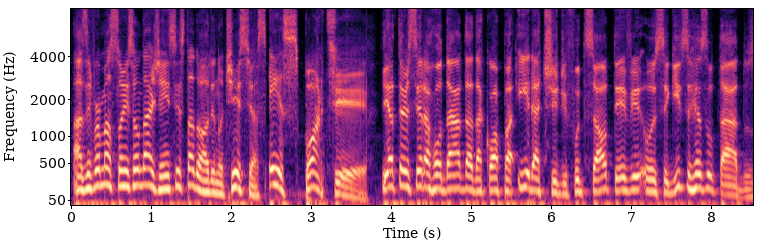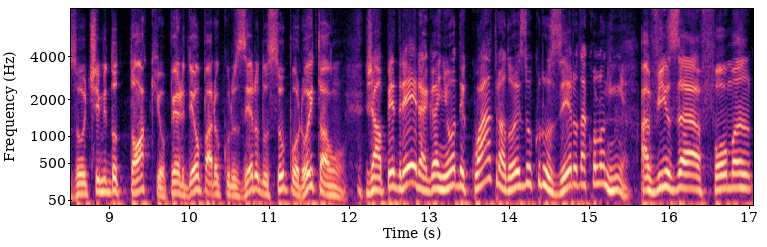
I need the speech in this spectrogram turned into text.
As informações são da Agência Estadual de Notícias. Esporte. E a terceira rodada da Copa Irati de Futsal teve os seguintes resultados. O time do Tóquio perdeu para o Cruzeiro do Sul por 8 a 1. Já o Pedreira ganhou de 4 a 2 do Cruzeiro da Coloninha. A Visa Foman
